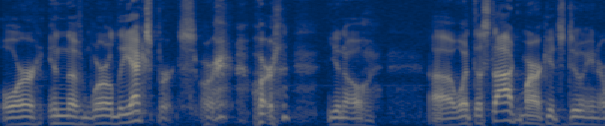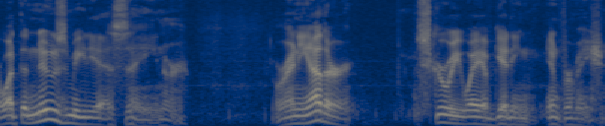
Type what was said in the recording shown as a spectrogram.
or in the worldly experts, or, or you know, uh, what the stock market's doing, or what the news media is saying, or, or any other screwy way of getting information.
